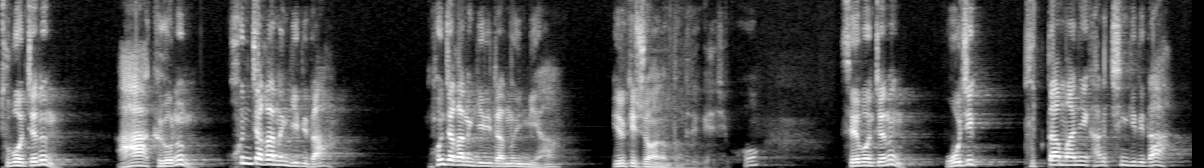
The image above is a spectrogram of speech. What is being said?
두 번째는, 아, 그거는 혼자 가는 길이다. 혼자 가는 길이라는 의미야. 이렇게 주장하는 분들이 계시고, 세 번째는 오직 붓다만이 가르친 길이다.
